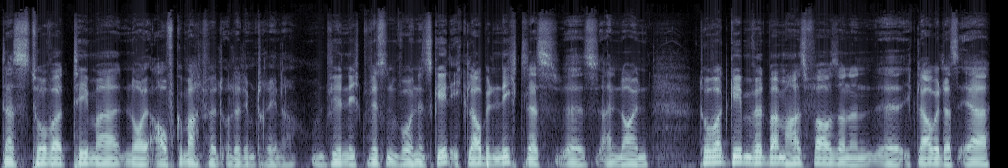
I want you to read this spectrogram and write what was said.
das Torwartthema neu aufgemacht wird unter dem Trainer und wir nicht wissen, wohin es geht. Ich glaube nicht, dass es einen neuen Torwart geben wird beim HSV, sondern äh, ich glaube, dass er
